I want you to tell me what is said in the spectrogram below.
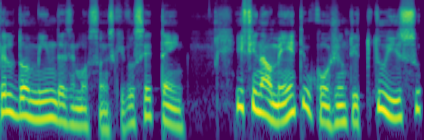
pelo domínio das emoções que você tem. E finalmente, o conjunto de tudo isso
